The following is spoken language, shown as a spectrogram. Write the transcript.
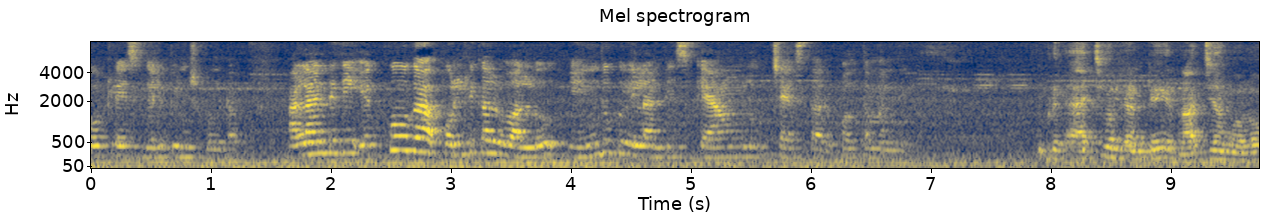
ఓట్లు వేసి గెలిపించుకుంటాం. అలాంటిది ఎక్కువగా పొలిటికల్ వాళ్ళు ఎందుకు ఇలాంటి స్కామ్లు చేస్తారు కొంతమంది? ఇప్పుడు యాక్చువల్గా అంటే రాజ్యాంగంలో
